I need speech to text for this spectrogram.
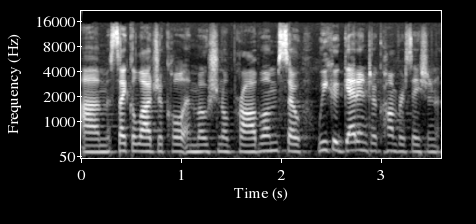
um, psychological, emotional problems. So we could get into a conversation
